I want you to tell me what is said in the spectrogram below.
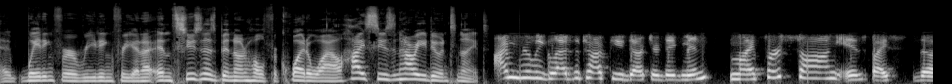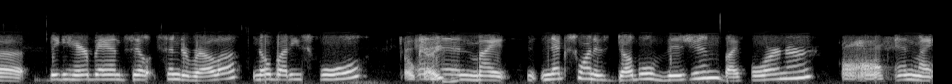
uh, waiting for a reading for you. And, I, and Susan has been on hold for quite a while. Hi, Susan. How are you doing tonight? I'm really glad to talk to you, Dr. Dingman. My first song is by the big hair band Cin- Cinderella, Nobody's Fool. Okay. And then my next one is Double Vision by Foreigner. Uh-huh. And my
